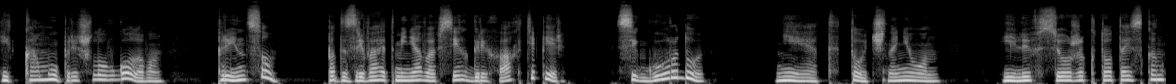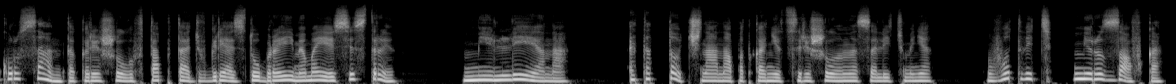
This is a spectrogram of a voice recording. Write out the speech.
И кому пришло в голову? Принцу? Подозревает меня во всех грехах теперь? Сигурду? Нет, точно не он. Или все же кто-то из конкурсанток решил втоптать в грязь доброе имя моей сестры? Милена! Это точно она под конец решила насолить мне. Вот ведь мерзавка.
